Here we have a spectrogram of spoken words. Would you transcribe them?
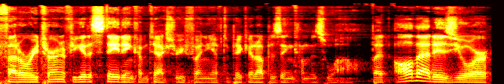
federal return if you get a state income tax refund you have to pick it up as income as well. But all that is your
